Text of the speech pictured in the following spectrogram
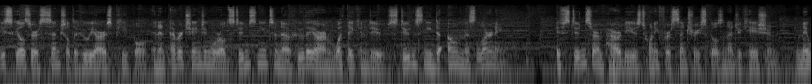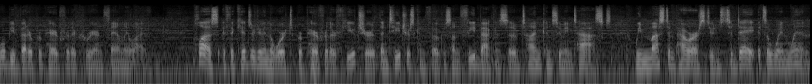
These skills are essential to who we are as people. In an ever changing world, students need to know who they are and what they can do. Students need to own this learning. If students are empowered to use 21st century skills in education, then they will be better prepared for their career and family life. Plus, if the kids are doing the work to prepare for their future, then teachers can focus on feedback instead of time consuming tasks. We must empower our students today. It's a win win.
